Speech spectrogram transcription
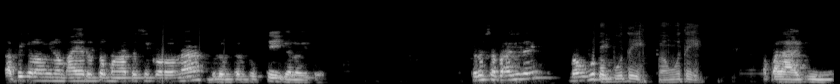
Tapi kalau minum air untuk mengatasi corona belum terbukti kalau itu. Terus apa lagi tadi? Bawang putih. Bawang putih, bawang putih. Apalagi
